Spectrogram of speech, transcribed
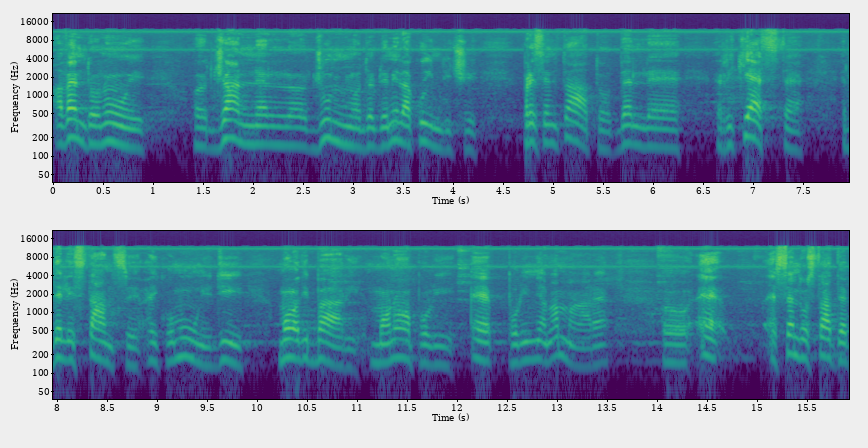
avendo noi eh, già nel giugno del 2015 presentato delle richieste e delle istanze ai comuni di Mola di Bari, Monopoli e Polignano a Mare eh, e essendo state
